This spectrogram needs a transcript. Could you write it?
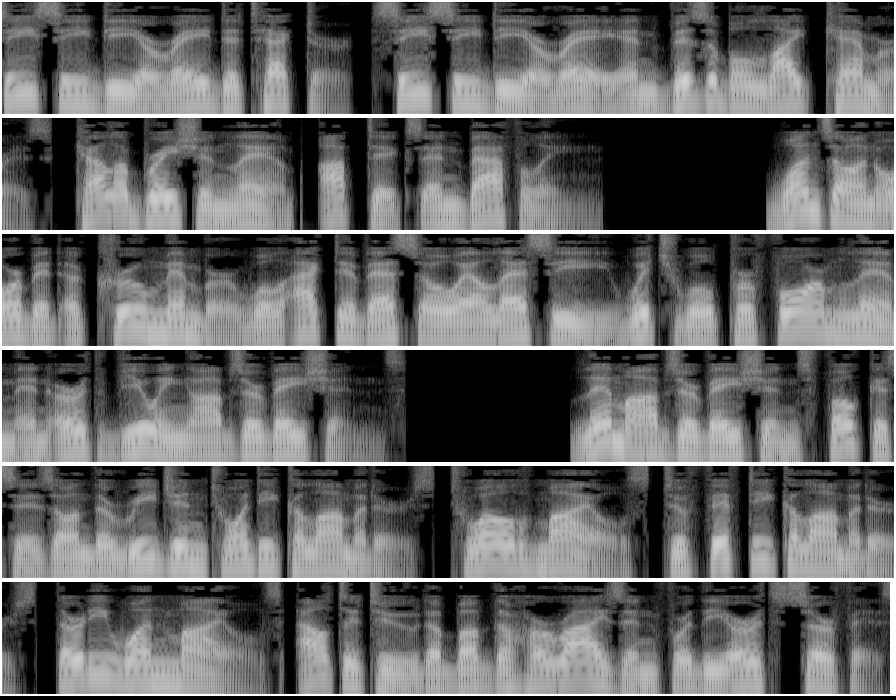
CCD array detector, CCD array and visible light cameras, calibration lamp, optics and baffling. Once on orbit a crew member will active SOLSE which will perform limb and Earth viewing observations. Limb observations focuses on the region 20 kilometers 12 miles to 50 kilometers 31 miles altitude above the horizon for the Earth's surface.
